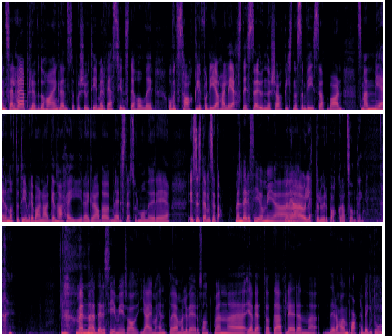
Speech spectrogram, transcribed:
Men selv har jeg prøvd å ha en grense på sju timer, for jeg syns det holder. Hovedsakelig fordi jeg har lest disse undersøkelsene som viser at barn som er mer enn åtte timer i barnehagen, har høyere grad av mer stresshormoner i, i systemet sitt, da. Men dere sier jo mye Men jeg er jo lett å lure på akkurat sånne ting. Men uh, dere sier mye sånn 'jeg må hente og jeg må levere' og sånt. Men uh, jeg vet jo at det er flere enn eh, Dere har jo en partner begge to.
